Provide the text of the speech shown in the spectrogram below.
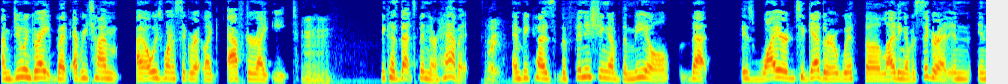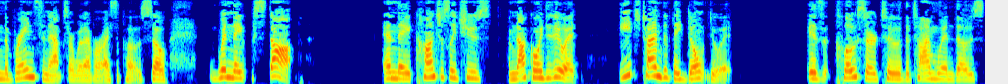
I'm doing great, but every time I always want a cigarette like after I eat hmm because that's been their habit. Right. And because the finishing of the meal that is wired together with the lighting of a cigarette in, in the brain synapse or whatever, I suppose. So when they stop and they consciously choose, I'm not going to do it, each time that they don't do it is closer to the time when those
